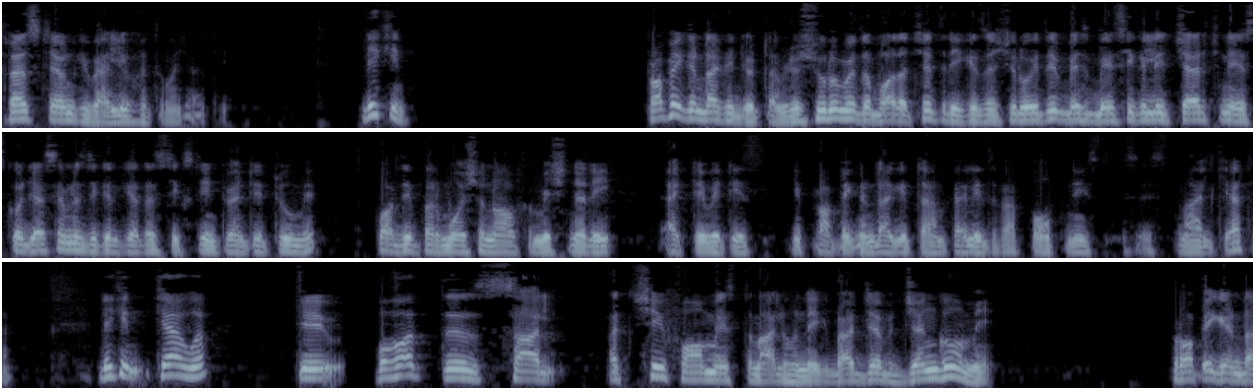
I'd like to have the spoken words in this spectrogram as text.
تھرسٹ ہے ان کی ویلو ختم ہو جاتی لیکن پروپیگنڈا کی جو ٹرم جو شروع میں تو بہت اچھے طریقے سے شروع ہوئی تھی بیسیکلی چرچ نے اس کو جیسے ہم نے ذکر کیا تھا میں for the promotion of missionary activities یہ پروپیگنڈا کی ٹرم پہلی دفعہ پوپ نے استعمال کیا تھا لیکن کیا ہوا کہ بہت سال اچھی فارم میں استعمال ہونے کے بعد جب جنگوں میں پروپیگنڈا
